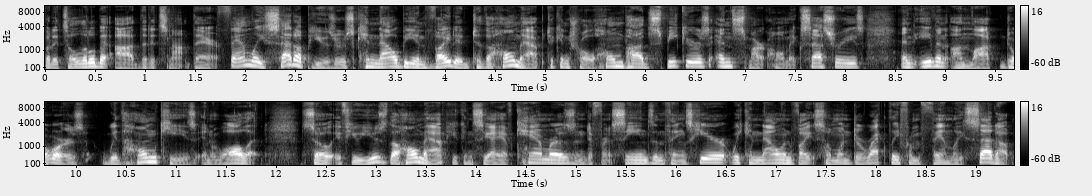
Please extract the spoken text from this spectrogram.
but it's a little bit odd that it's not there. Family setup users can now be invited to the Home app to control HomePod speakers and smart home accessories, and even unlock doors with home keys in Wallet. So if you use the Home app, you can see I have cameras and different scenes and things here. We can now invite someone directly from Family Setup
